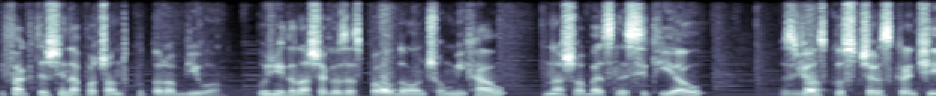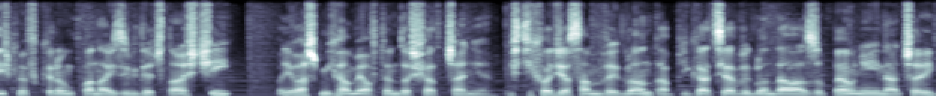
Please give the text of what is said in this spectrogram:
I faktycznie na początku to robiło. Później do naszego zespołu dołączył Michał, nasz obecny CTO, w związku z czym skręciliśmy w kierunku analizy widoczności, ponieważ Michał miał w tym doświadczenie. Jeśli chodzi o sam wygląd, aplikacja wyglądała zupełnie inaczej.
